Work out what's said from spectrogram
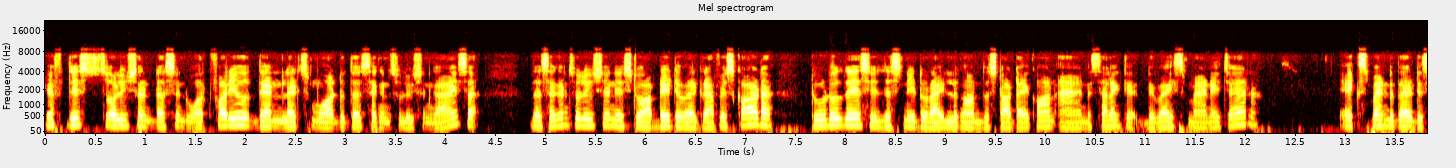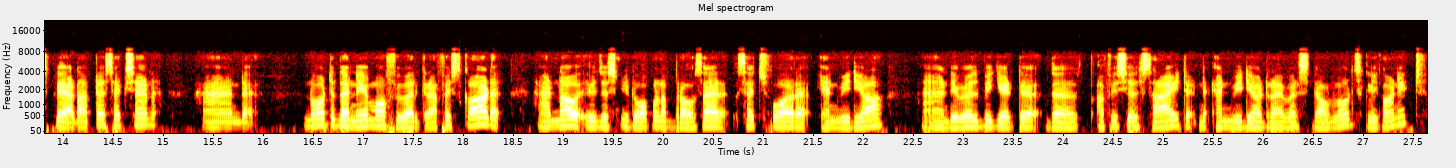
If this solution doesn't work for you then let's move on to the second solution guys. The second solution is to update your graphics card. To do this you just need to right click on the start icon and select device manager. Expand the display adapter section and note the name of your graphics card and now you just need to open a browser search for nvidia and you will be get uh, the official site nvidia drivers downloads click on it.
